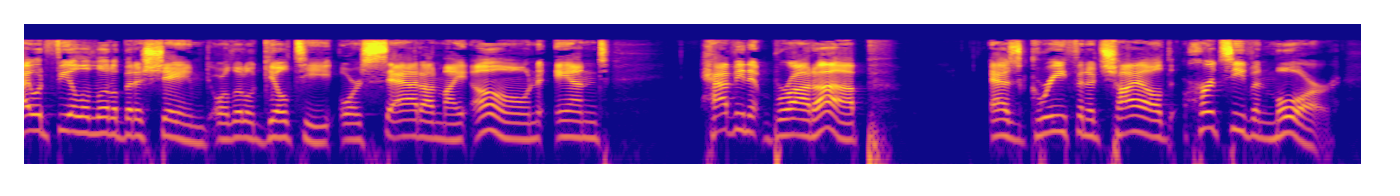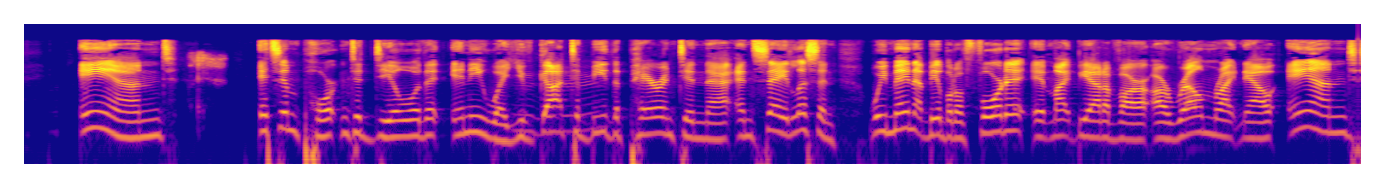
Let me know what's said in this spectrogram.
I would feel a little bit ashamed or a little guilty or sad on my own. And having it brought up as grief in a child hurts even more. And it's important to deal with it anyway. You've got to mm-hmm. be the parent in that and say, listen, we may not be able to afford it. It might be out of our, our realm right now. And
